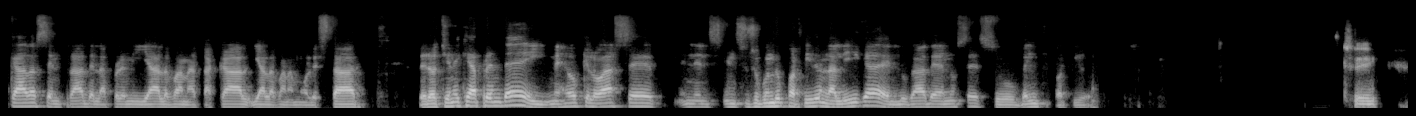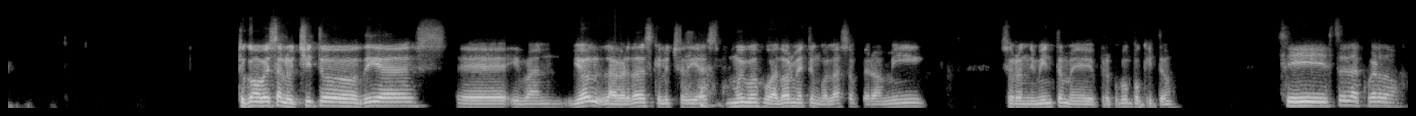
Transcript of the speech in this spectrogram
cada central de la Premier ya la van a atacar, ya la van a molestar, pero tiene que aprender y mejor que lo hace en, el, en su segundo partido en la liga en lugar de, no sé, su 20 partido. Sí, ¿Tú cómo ves a Luchito Díaz, eh, Iván? Yo la verdad es que Lucho Díaz, muy buen jugador, mete un golazo, pero a mí su rendimiento me preocupa un poquito. Sí, estoy de acuerdo.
